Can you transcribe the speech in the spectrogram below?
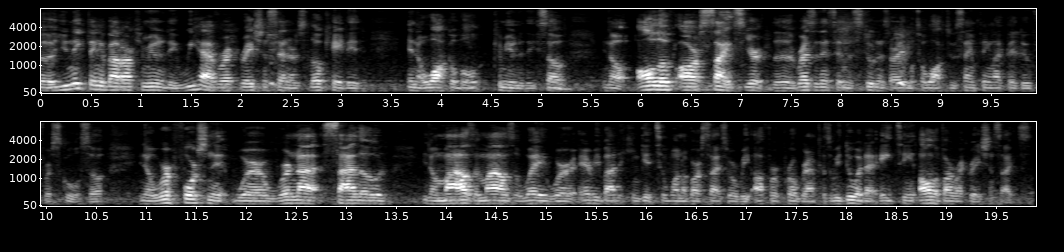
the unique thing about our community, we have recreation centers located in a walkable community. So you know, all of our sites, your, the residents and the students are able to walk to, the same thing like they do for school. So, you know, we're fortunate where we're not siloed, you know, miles and miles away where everybody can get to one of our sites where we offer a program, because we do it at 18, all of our recreation sites.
